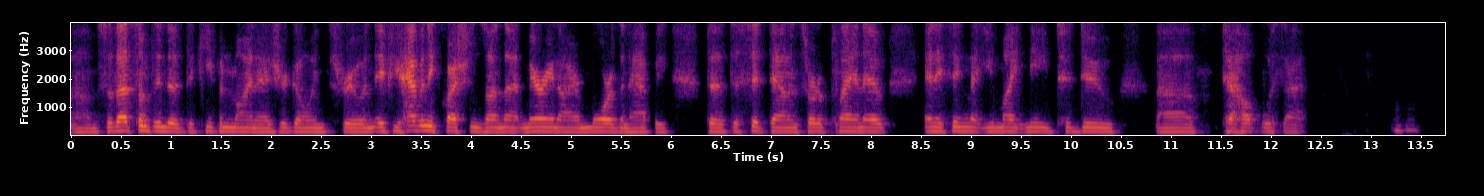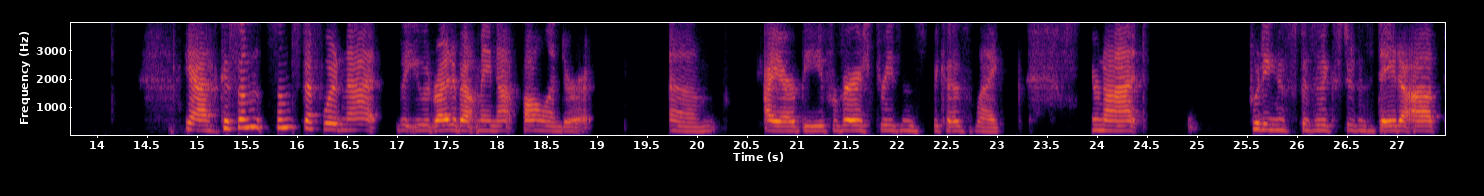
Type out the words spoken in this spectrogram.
Um, so that's something to, to keep in mind as you're going through. And if you have any questions on that, Mary and I are more than happy to, to sit down and sort of plan out anything that you might need to do uh, to help with that. Yeah, because some some stuff would not that you would write about may not fall under um, IRB for various reasons because like you're not putting a specific student's data up,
